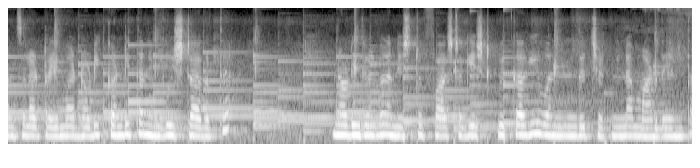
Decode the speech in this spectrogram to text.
ಒಂದ್ಸಲ ಟ್ರೈ ಮಾಡಿ ನೋಡಿ, ಖಂಡಿತ ನಿಮಗೂ ಇಷ್ಟ ಆಗುತ್ತೆ. ನೋಡಿರಲ್ವ ನಾನು ಎಷ್ಟು ಫಾಸ್ಟಾಗಿ ಎಷ್ಟು ಕ್ವಿಕ್ಕಾಗಿ ಒಂದು ಚಟ್ನಿನ ಮಾಡಿದೆ ಅಂತ.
